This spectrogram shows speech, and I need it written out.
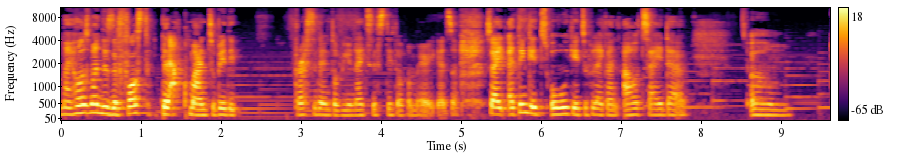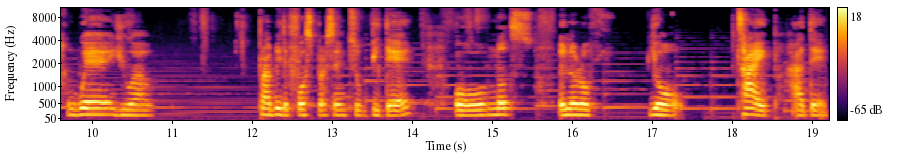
my husband is the first black man to be the president of the united states of america. So, so I, I think it's okay to feel like an outsider um, where you are probably the first person to be there or not a lot of your type are there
